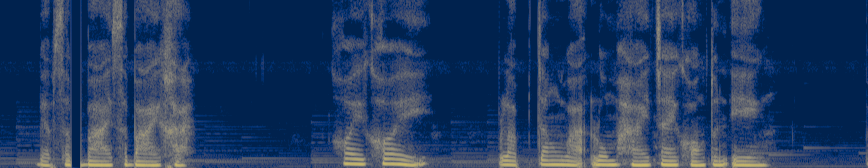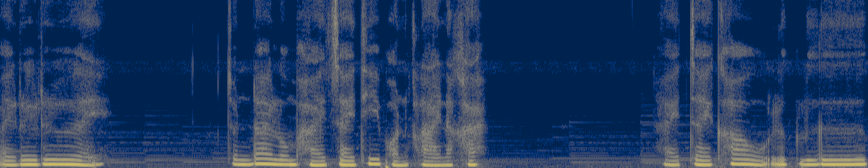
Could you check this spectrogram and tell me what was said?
ๆ แบบสบายๆ ค่ะ ค่อยๆ ปรับจังหวะลมหายใจของตนเอง ไปเรื่อยๆ จนได้ลมหายใจที่ผ่อนคลายนะคะ หายใจเข้าลึก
